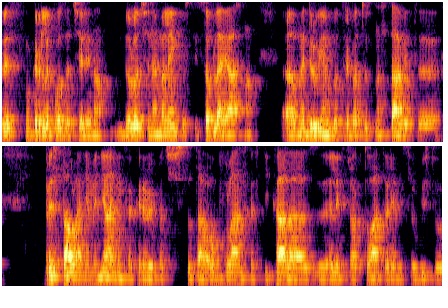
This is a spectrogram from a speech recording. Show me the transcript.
res smo kar lepo začeli. No. Določene malenkosti so bile jasno. Uh, med drugim bilo treba tudi nastaviti uh, prestavljanje menjalnika, ker pač so ta obvolanska stikala z elektroaktuatorjem, se v bistvu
